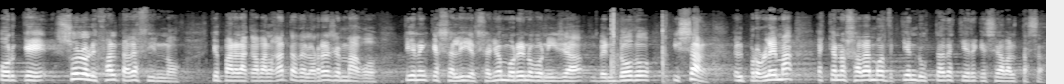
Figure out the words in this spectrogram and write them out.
porque solo le falta decirnos que para la cabalgata de los Reyes Magos tienen que salir el señor Moreno Bonilla, Bendodo y San. El problema es que no sabemos de quién de ustedes quiere que sea Baltasar.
